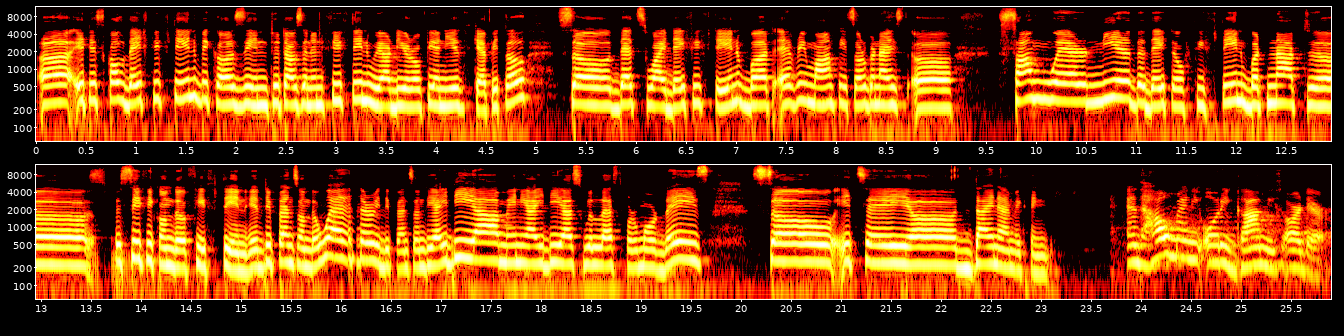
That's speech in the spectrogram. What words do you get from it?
Uh, it is called Date 15 because in 2015 we are the European Youth Capital, so that's why Day 15. But every month it's organized uh, somewhere near the date of 15, but not uh, specific on the 15. It depends on the weather, it depends on the idea. Many ideas will last for more days. So it's a uh, dynamic thing. And how many origamis are there?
